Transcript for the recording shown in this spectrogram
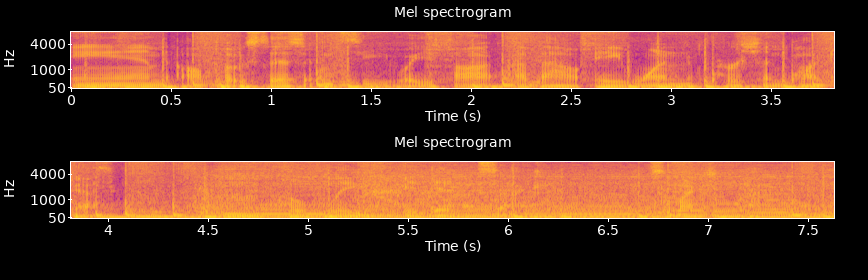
And i'll post this and see what you thought about a one person podcast. Mm, hopefully it didn't suck Thanks so much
